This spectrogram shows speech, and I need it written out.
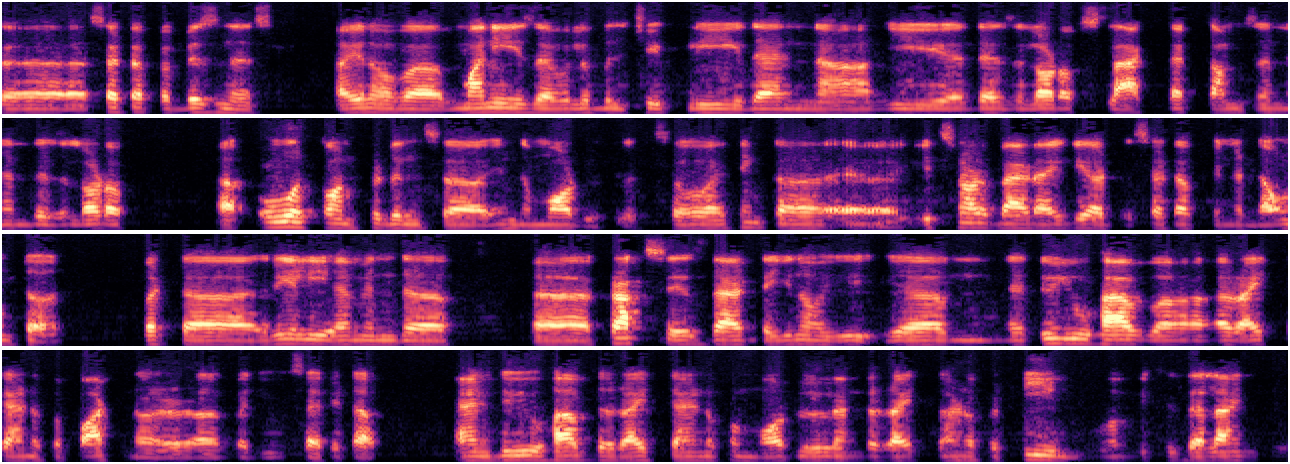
uh, set up a business, you know money is available cheaply, then you, there's a lot of slack that comes in, and there's a lot of overconfidence in the model. So I think it's not a bad idea to set up in a downturn, but really, I mean the uh, crux is that you know um, do you have a, right kind of a partner uh, when you set it up and do you have the right kind of a model and the right kind of a team which is aligned to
